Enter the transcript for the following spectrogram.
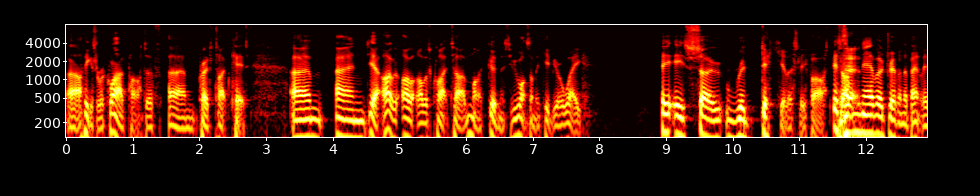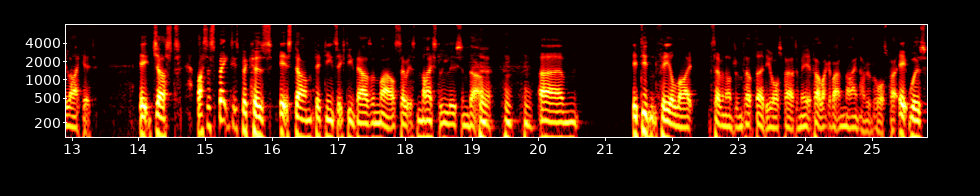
uh, I think it's a required part of um, prototype kit. Um, and yeah, I, I, I was quite tired. My goodness, if you want something to keep you awake, it is so ridiculously fast. It's, Is I've it? never driven a Bentley like it. It just, I suspect it's because it's done 15, 16,000 miles, so it's nicely loosened up. um, it didn't feel like 730 horsepower to me. It felt like about 900 horsepower. It was,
